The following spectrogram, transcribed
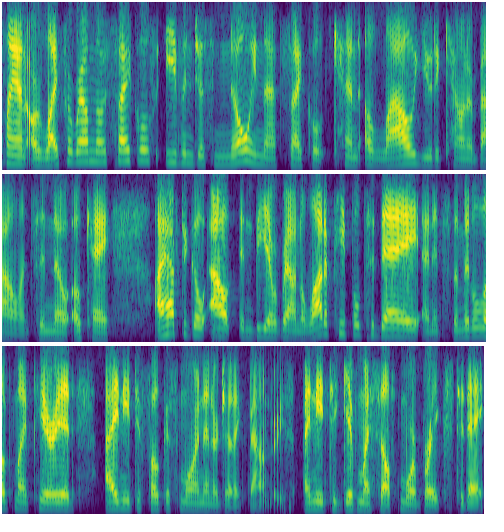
plan our life around those cycles, even just knowing that cycle can allow you to counterbalance and know, okay, I have to go out and be around a lot of people today, and it's the middle of my period. I need to focus more on energetic boundaries. I need to give myself more breaks today.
